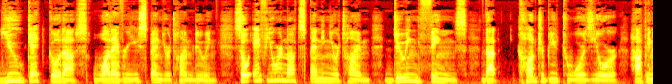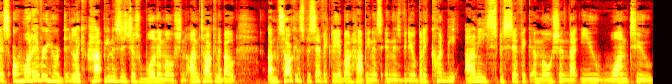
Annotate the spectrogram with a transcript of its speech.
you get good at whatever you spend your time doing. So if you're not spending your time doing things that contribute towards your happiness or whatever you're like happiness is just one emotion. I'm talking about I'm talking specifically about happiness in this video, but it could be any specific emotion that you want to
